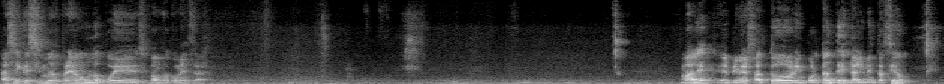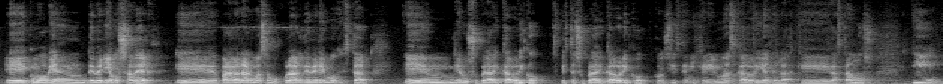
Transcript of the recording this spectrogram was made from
Así que sin más preámbulos, pues vamos a comenzar. ¿Vale? El primer factor importante es la alimentación. Eh, como bien deberíamos saber, eh, para ganar masa muscular deberemos estar en, un superávit calórico. Este superávit calórico consiste en ingerir más calorías de las que gastamos y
